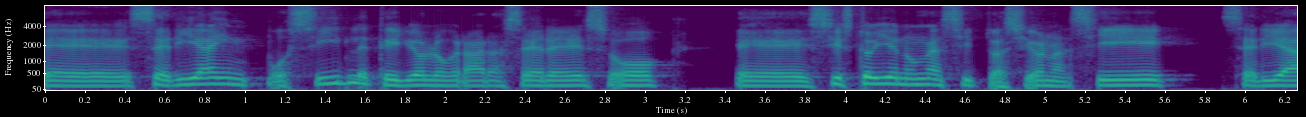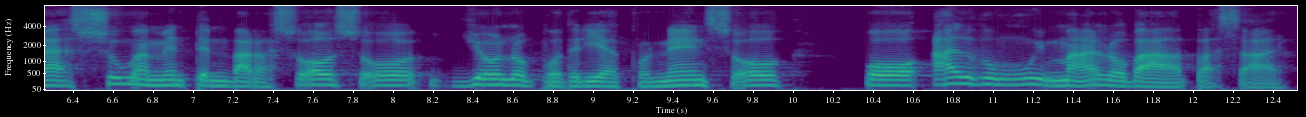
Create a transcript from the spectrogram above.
eh, sería imposible que yo lograra hacer eso, eh, si estoy en una situación así, sería sumamente embarazoso, yo no podría con eso, o algo muy malo va a pasar.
